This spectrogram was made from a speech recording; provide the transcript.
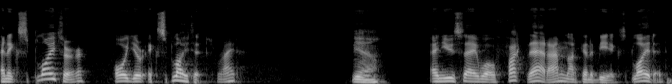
an exploiter or you're exploited, right? Yeah. And you say, well, fuck that. I'm not going to be exploited.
